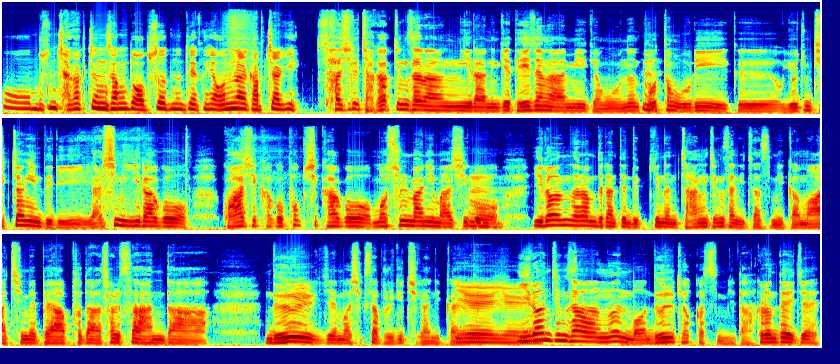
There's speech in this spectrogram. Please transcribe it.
어, 무슨 자각 증상도 없었는데 그냥 어느 날 갑자기 사실 자각 증상이라는 게 대장암의 경우는 음. 보통 우리 그 요즘 직장인들이 열심히 일하고 과식하고 폭식하고 뭐 술 많이 마시고 음. 이런 사람들한테 느끼는 장 증상 있지 않습니까? 뭐 아침에 배 아프다, 설사한다. 늘 이제 뭐 식사 불규칙하니까요. 예, 예. 이런 증상은 뭐 늘 겪었습니다. 그런데 이제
